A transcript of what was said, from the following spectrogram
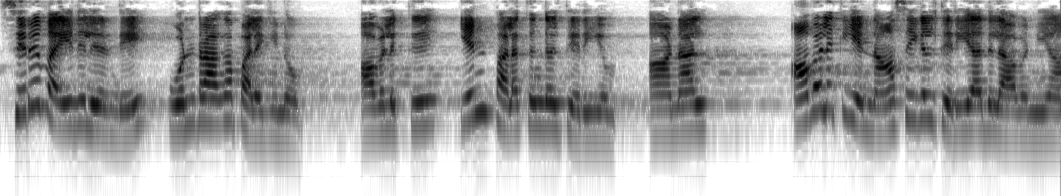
சிறு வயதிலிருந்தே ஒன்றாக பழகினோம். அவளுக்கு என் பழக்கங்கள் தெரியும். ஆனால் அவளுக்கு என் ஆசைகள் தெரியாது லாவண்யா.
